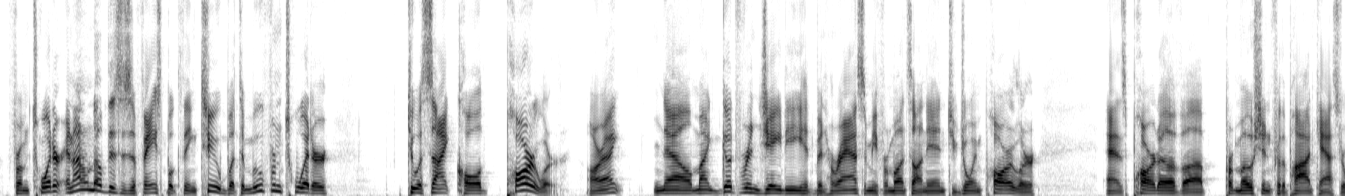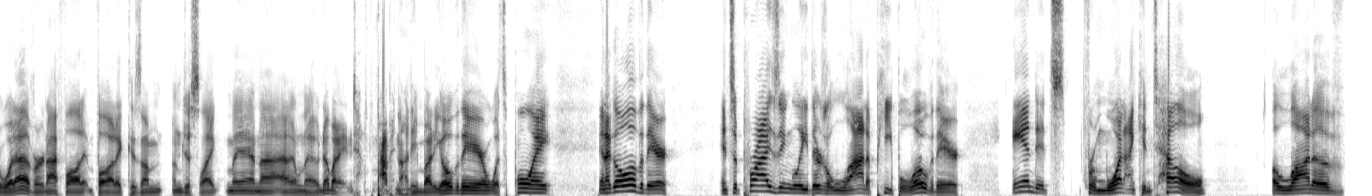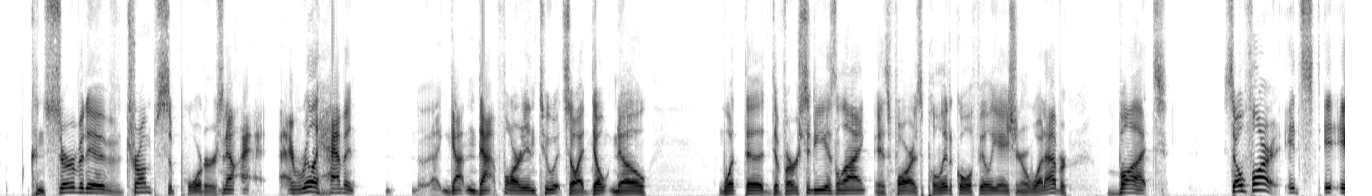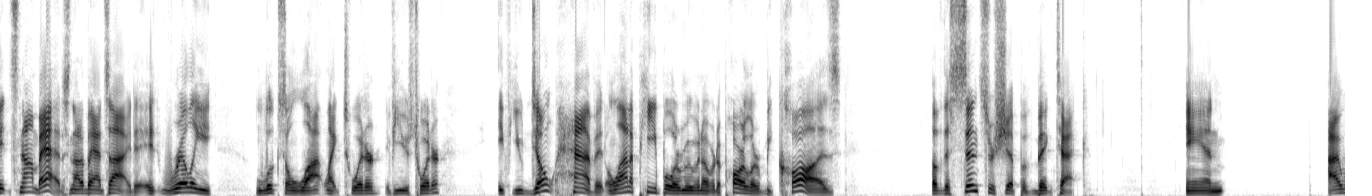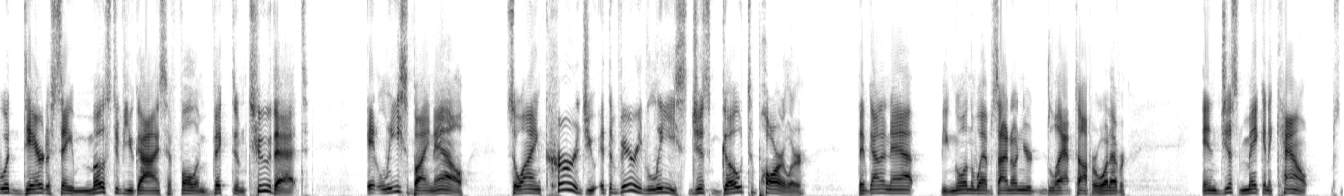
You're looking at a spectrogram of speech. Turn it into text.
from Twitter, and I don't know if this is a Facebook thing too, but to move from Twitter to a site called Parler. All right. Now, my good friend JD had been harassing me for months on end to join Parler as part of uh, promotion for the podcast or whatever, and I fought it and fought it because I'm I'm just like, man, I, I don't know, nobody, probably not anybody over there. What's the point? And I go over there, and surprisingly, there's a lot of people over there, and it's from what I can tell, a lot of conservative Trump supporters. Now, I I really haven't uh, gotten that far into it, so I don't know what the diversity is like as far as political affiliation or whatever. But so far, it's it, it's not bad. It's not a bad side. It really looks a lot like Twitter if you use Twitter. If you don't have it, a lot of people are moving over to Parler because of the censorship of big tech. And I would dare to say most of you guys have fallen victim to that, at least by now. So I encourage you, at the very least, just go to Parler. They've got an app. You can go on the website on your laptop or whatever and just make an account.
